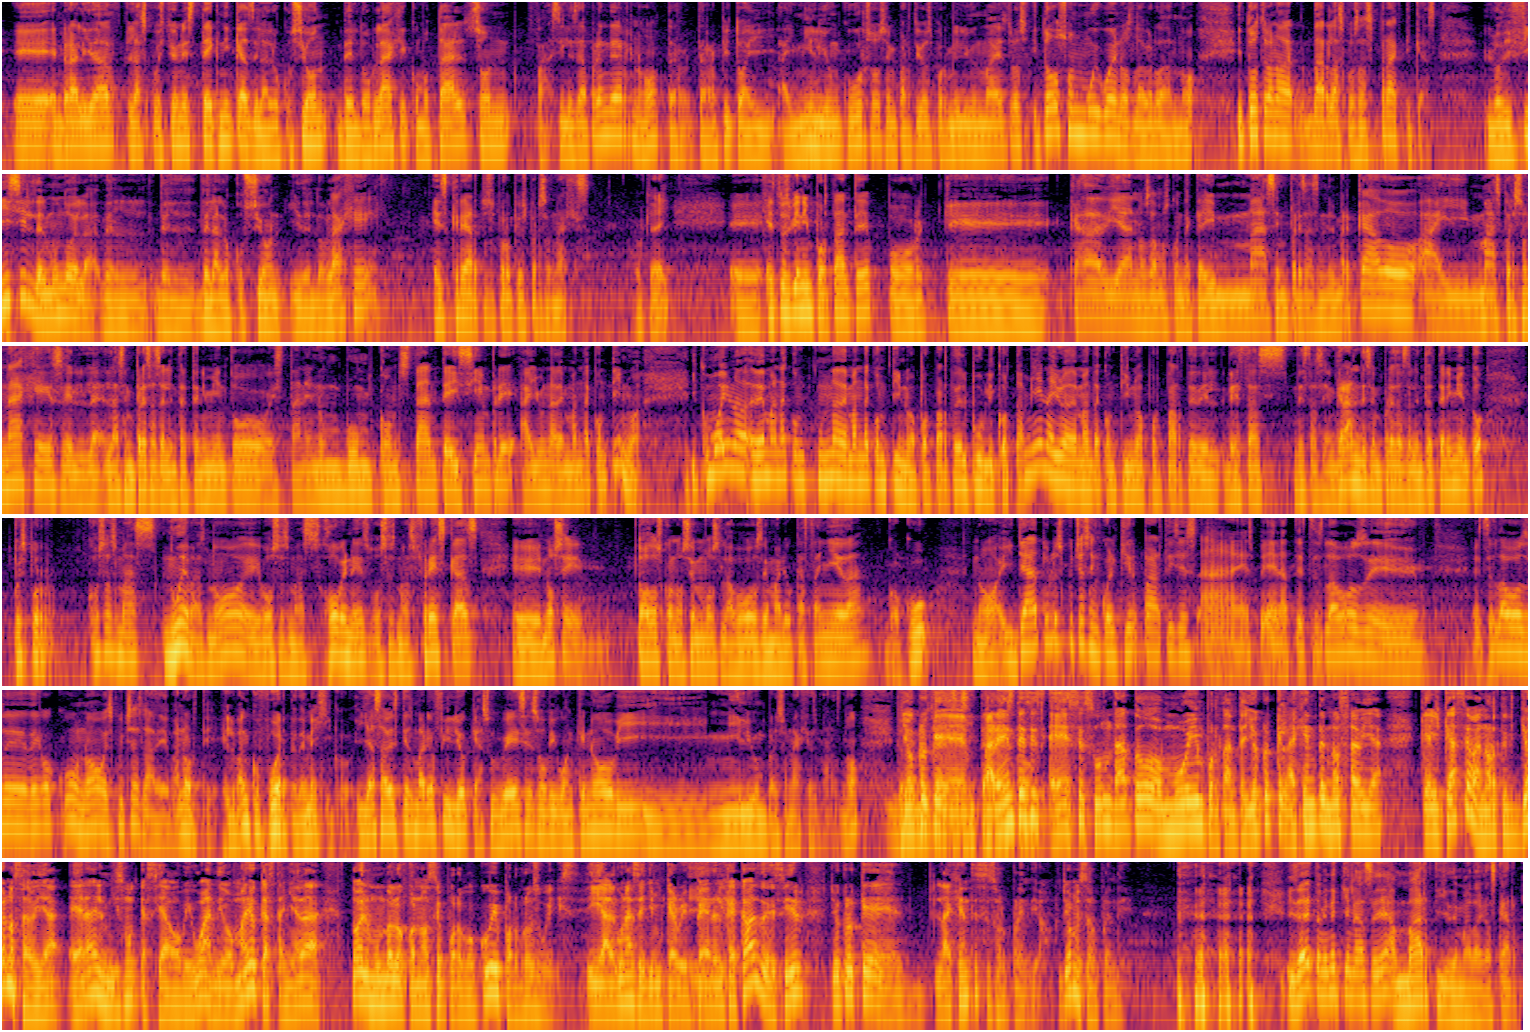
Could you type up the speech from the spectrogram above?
Eh, en realidad, las cuestiones técnicas de la locución, del doblaje como tal, son fáciles de aprender, ¿no? Te, repito, hay, hay mil y un cursos impartidos por mil y un maestros y todos son muy buenos, la verdad, ¿no? Y todos te van a dar las cosas prácticas. Lo difícil del mundo de la, de la locución y del doblaje es crear tus propios personajes, ¿ok? Eh, esto es bien importante porque cada día nos damos cuenta que hay más empresas en el mercado, hay más personajes, las empresas del entretenimiento están en un boom constante y siempre hay una demanda continua. Y como hay una demanda, una demanda continua por parte del público, también hay una demanda continua por parte de, estas, de estas grandes empresas del entretenimiento, pues por cosas más nuevas, ¿no? Eh, voces más jóvenes, voces más frescas, eh, no sé, todos conocemos la voz de Mario Castañeda, Goku, ¿no? Y ya tú lo escuchas en cualquier parte y dices, ah, espérate, esta es la voz de esta es la voz de, Goku, ¿no? Escuchas la de Banorte, el banco fuerte de México. Y ya sabes que es Mario Filio, que a su vez es Obi-Wan Kenobi y mil y un personajes más, ¿no? Yo creo que, paréntesis, ese es un dato muy importante. Yo creo que la gente no sabía que el que hace Banorte, yo no sabía, era el mismo que hacía Obi-Wan. Digo, Mario Castañeda, todo el mundo lo conoce por Goku y por Bruce Willis. Y algunas de Jim Carrey. Pero el que acabas de decir, yo creo que la gente se sorprendió. Yo me sorprendí. y sabe también a quién hace a Marty de Madagascar.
